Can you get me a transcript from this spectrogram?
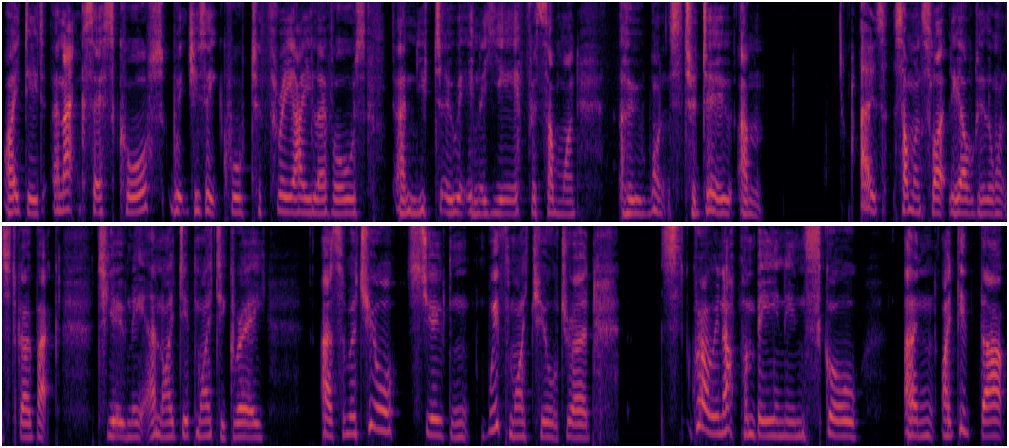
I did an access course, which is equal to three A levels, and you do it in a year for someone who wants to do um as someone slightly older that wants to go back to uni. And I did my degree as a mature student with my children, growing up and being in school. And I did that.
